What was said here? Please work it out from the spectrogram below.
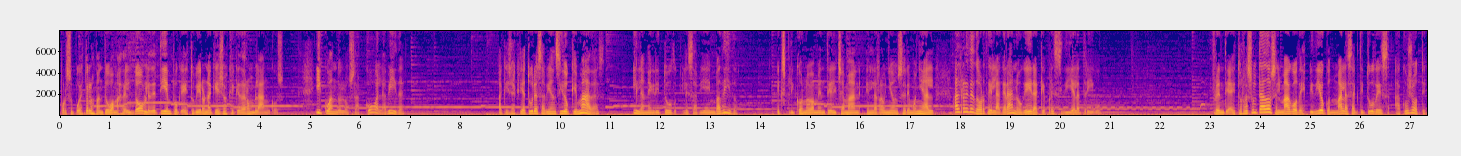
Por supuesto los mantuvo más del doble de tiempo que estuvieron aquellos que quedaron blancos. Y cuando los sacó a la vida, Aquellas criaturas habían sido quemadas y la negritud les había invadido, explicó nuevamente el chamán en la reunión ceremonial alrededor de la gran hoguera que presidía la tribu. Frente a estos resultados, el mago despidió con malas actitudes a Coyote,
